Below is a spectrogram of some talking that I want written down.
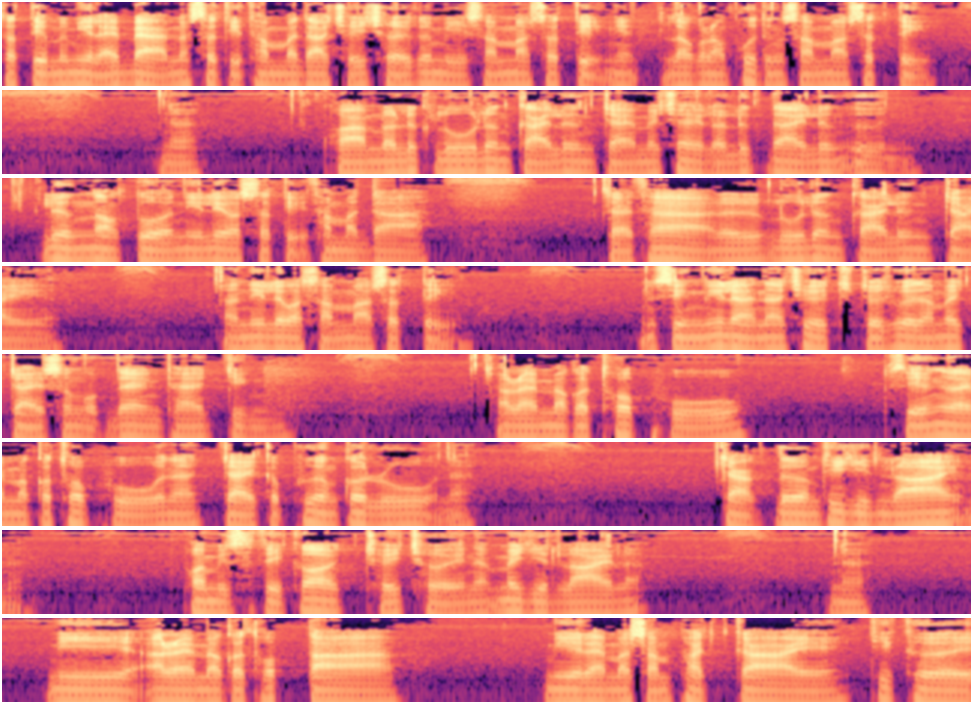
สติมันมีหลายแบบนะสติธรรมดาเฉยๆก็มีสัมมาสติเนี่ยเรากำลังพูดถึงสัมมาสตินะความระลึกรู้เรื่องกายเรื่องใจไม่ใช่ระลึกได้เรื่องอื่น เรื่องนอกตัวนี่เรียกว่าสติธรรมดา แต่ถ้าเระลึกรู้เรื่องกายเรื่องใจ อันนี้เรียกว่าสัมมาสติ สิ่งนี้แหละนะเชื่อจะช่วยทำให้ใจสงบได้อย่างแท้จริง อะไรมากระทบหู เสียงอะไรมากระทบหูนะใจกับเพื่อนก็รู้นะ จากเดิมที่ยินร้ายนะพอมีสติก็เฉยๆนะไม่ยินร้ายแล้วนะมีอะไรมากระทบตา มีอะไรมาสัมผัสกายที่เคย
